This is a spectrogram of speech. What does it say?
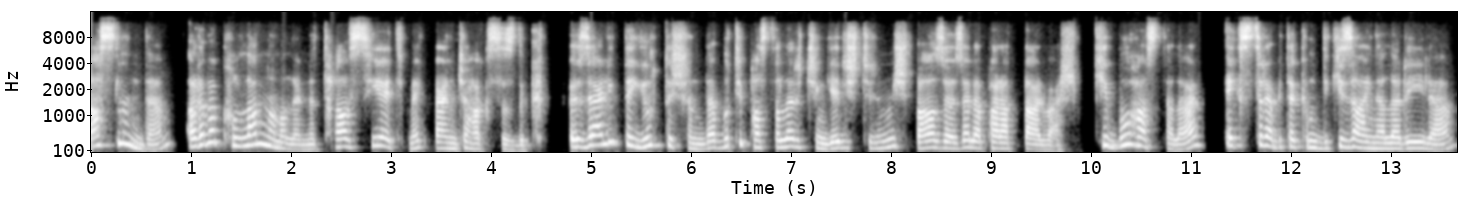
aslında araba kullanmamalarını tavsiye etmek bence haksızlık. Özellikle yurt dışında bu tip hastalar için geliştirilmiş bazı özel aparatlar var. Ki bu hastalar ekstra bir takım dikiz aynalarıyla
